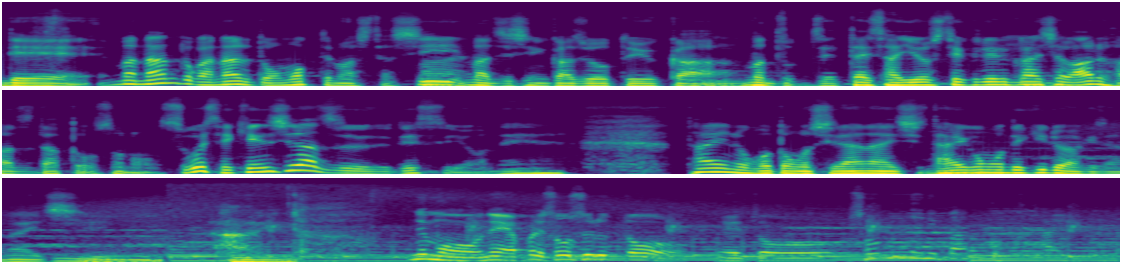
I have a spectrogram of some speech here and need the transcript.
で、まあ、なんとかなると思ってましたし、はいまあ、自信過剰というか、うんまあ、ど絶対採用してくれる会社はあるはずだと、その、すごい世間知らずですよね。タイのことも知らないし、タイ語もできるわけじゃないし、はい。でもねやっぱりそうすると,、えー、とそんなにバンコクタイム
